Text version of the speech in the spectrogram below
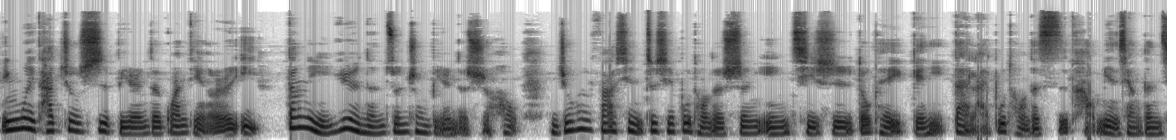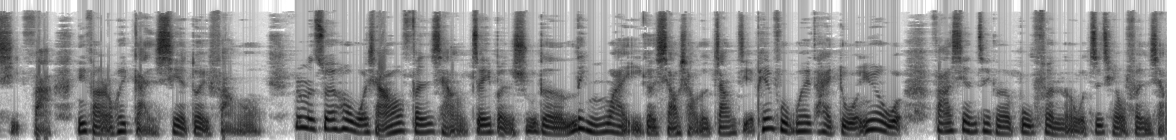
因为它就是别人的观点而已。当你越能尊重别人的时候，你就会发现这些不同的声音其实都可以给你带来不同的思考面向跟启发，你反而会感谢对方哦。那么最后，我想要分享这一本书的另外一个小小的章节，篇幅不会太多，因为我发现这个部分呢，我之前有分享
